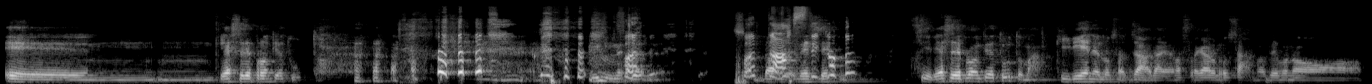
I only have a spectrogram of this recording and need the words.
E, di essere pronti a tutto. Fantastico. Sì, di essere pronti a tutto, ma chi viene lo sa già, dai, la nostra gara lo sanno, devono,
